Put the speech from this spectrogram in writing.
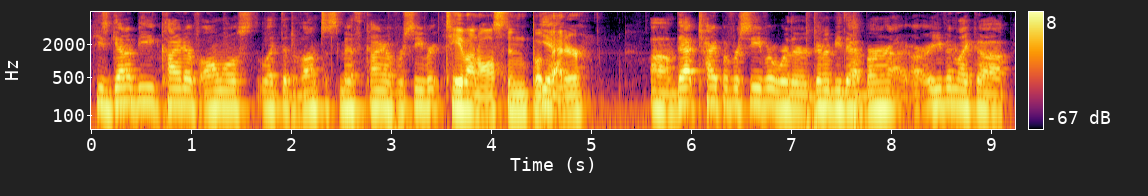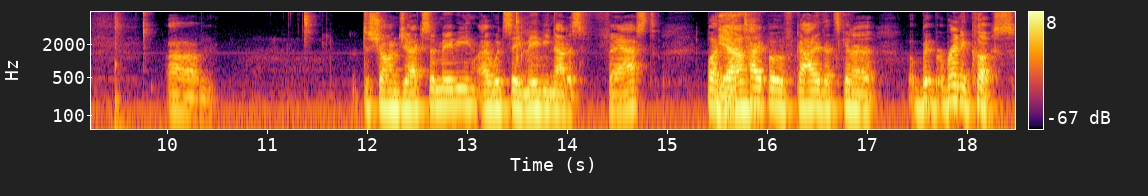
he's gonna be kind of almost like the Devonta Smith kind of receiver. Tavon Austin, but Yeah. better. um, that type of receiver where they're going to be that burn, or even like a um, DeSean Jackson, maybe I would say maybe not as fast, but Yeah. that type of guy that's gonna Brandin Cooks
